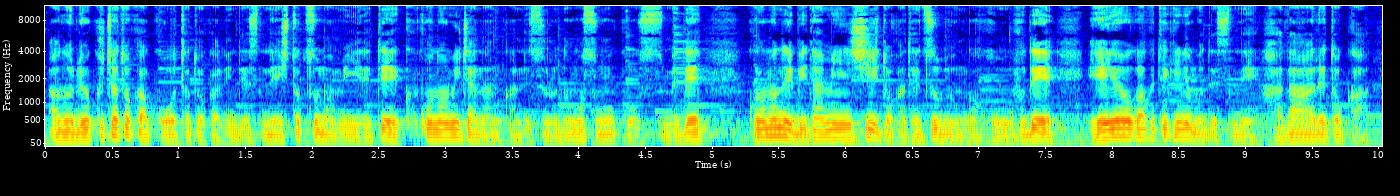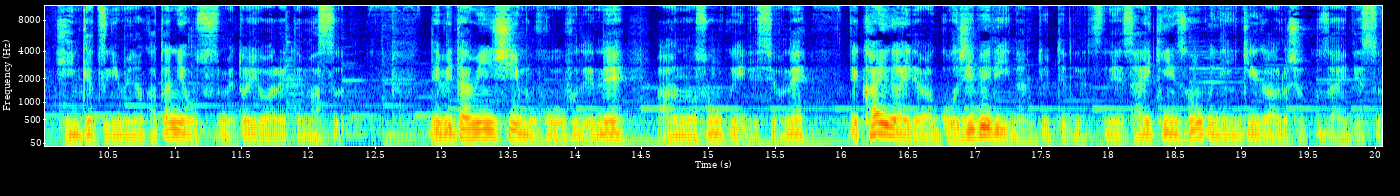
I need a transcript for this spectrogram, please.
あの緑茶とか紅茶とかにですね一つまみ入れてクコの実茶なんかにするのもすごくおすすめでこれもねビタミン C とか鉄分が豊富で栄養学的にもですね肌荒れとか貧血気味の方におすすめと言われてます。でビタミン C も豊富でねあのすごくいいですよね。で海外ではゴジベリーなんて言っててですね最近すごく人気がある食材です。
